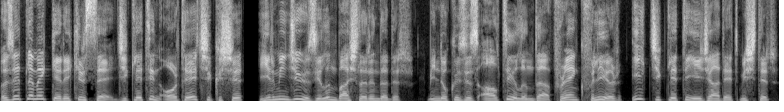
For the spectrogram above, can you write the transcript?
Özetlemek gerekirse cikletin ortaya çıkışı 20. yüzyılın başlarındadır. 1906 yılında Frank Fleer ilk cikleti icat etmiştir.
